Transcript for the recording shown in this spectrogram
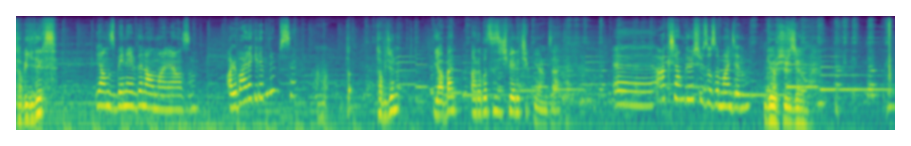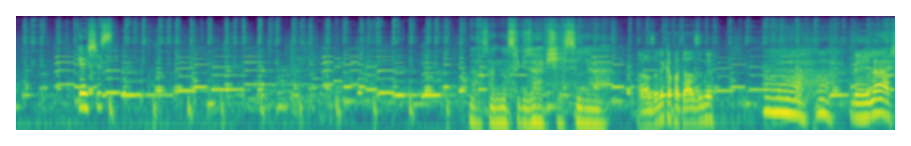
tabii gideriz. Yalnız beni evden alman lazım. Arabayla gelebilir misin? Ta- tabii canım. Ya ben arabasız hiçbir yere çıkmıyorum zaten. Ee, akşam görüşürüz o zaman canım. Görüşürüz canım. Görüşürüz. Sen nasıl güzel bir şeysin ya. Ağzını kapat ağzını. Ah, ah, beyler.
